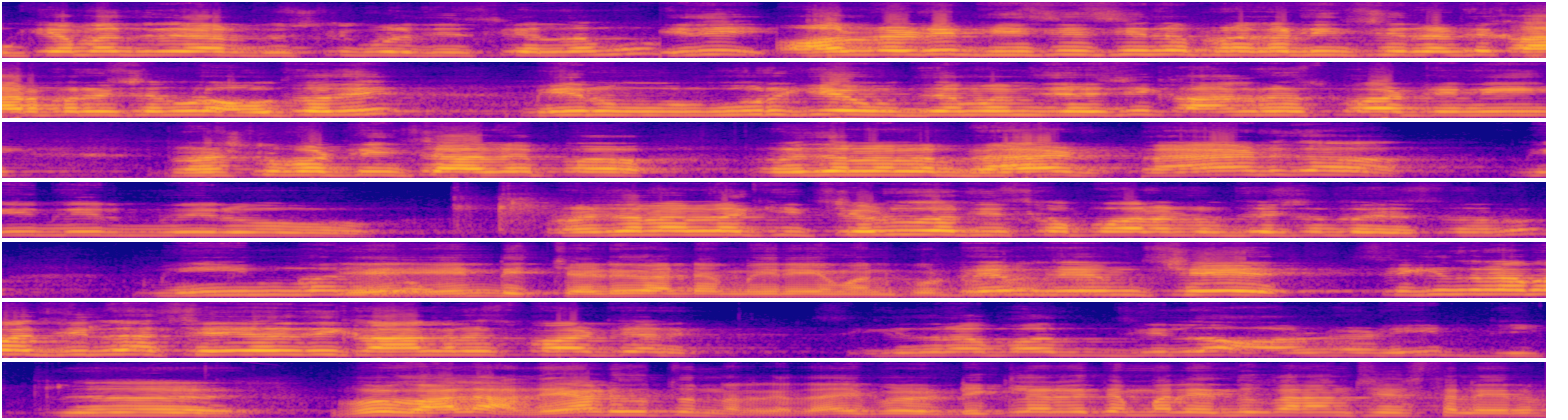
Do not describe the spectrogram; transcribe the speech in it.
ముఖ్యమంత్రి గారి దృష్టికి కూడా తీసుకెళ్ళాము ఇది ఆల్రెడీ డిసిసిని ప్రకటించినట్టు కార్పొరేషన్ కూడా అవుతుంది. మీరు ఊరికే ఉద్యమం చేసి కాంగ్రెస్ పార్టీని భ్రష్టు పట్టించాలి ప్రజలలో బ్యాడ్ బ్యాడ్గా మీరు మీరు ప్రజలకి చెడుగా తీసుకుపోవాలనే ఉద్దేశంతో చేస్తున్నారు. ఏంటి చెడు అంటే మీరు ఏమనుకుంటున్నారు మేము సికింద్రాబాద్ జిల్లా చేయది కాంగ్రెస్ పార్టీ అని. సికింద్రాబాద్ జిల్లా ఆల్రెడీ డిక్లేర్ ఇప్పుడు వాళ్ళు అదే అడుగుతున్నారు కదా. ఇప్పుడు డిక్లేర్ అయితే మరి ఎందుకు అనౌన్స్ చేస్తలేరు?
